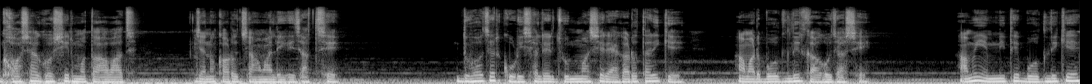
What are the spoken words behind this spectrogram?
ঘষাঘষির মতো আওয়াজ, যেন কারও জামা লেগে যাচ্ছে। দু হাজার কুড়ি সালের জুন মাসের এগারো তারিখে আমার বদলির কাগজ আসে। আমি এমনিতে বদলিকে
